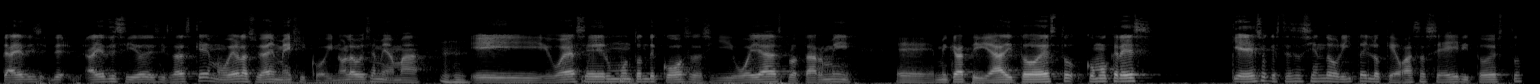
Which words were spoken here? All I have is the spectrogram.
te hayas, de- hayas decidido decir, ¿sabes qué? Me voy a la Ciudad de México y no la voy a mi mamá, y voy a hacer un montón de cosas y voy a explotar mi, eh, mi creatividad y todo esto. ¿Cómo crees que eso que estés haciendo ahorita y lo que vas a hacer y todo esto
